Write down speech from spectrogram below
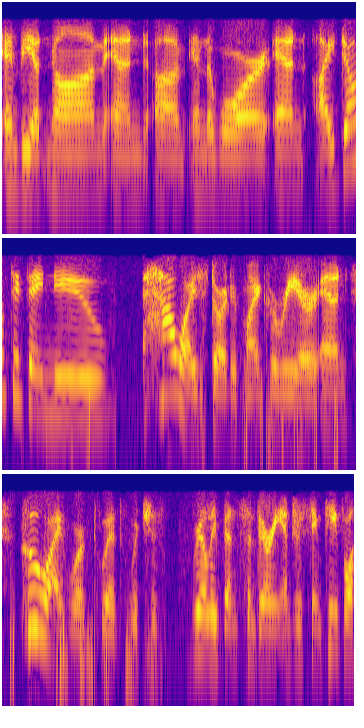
in Vietnam and um, in the war. And I don't think they knew how I started my career and who I worked with, which has really been some very interesting people.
